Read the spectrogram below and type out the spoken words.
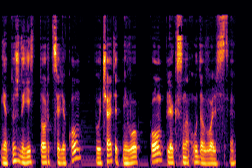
Нет, нужно есть торт целиком и получать от него комплексно удовольствие.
